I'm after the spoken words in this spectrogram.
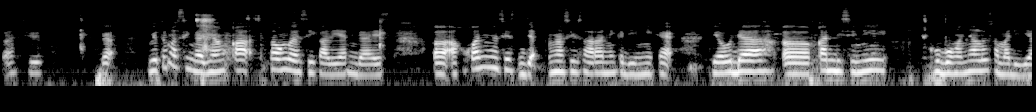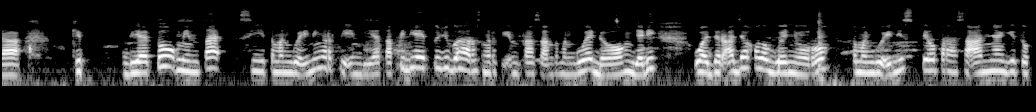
masih nggak gue tuh masih nggak nyangka tau nggak sih kalian guys? Uh, aku kan ngasih ngasih saran nih ke Dini kayak ya udah uh, kan di sini hubungannya lu sama dia. Dia tuh minta si teman gue ini ngertiin dia tapi dia itu juga harus ngertiin perasaan teman gue dong. Jadi wajar aja kalau gue nyuruh teman gue ini spill perasaannya gitu.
